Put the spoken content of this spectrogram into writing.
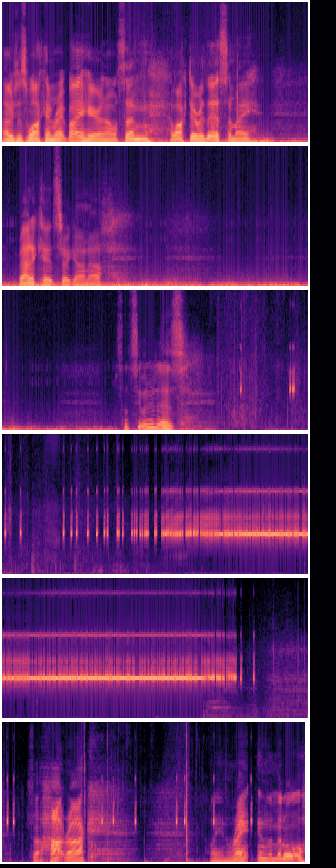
I was just walking right by here and all of a sudden I walked over this and my Radiacode started going off. So let's see what it is. It's a hot rock laying right in the middle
